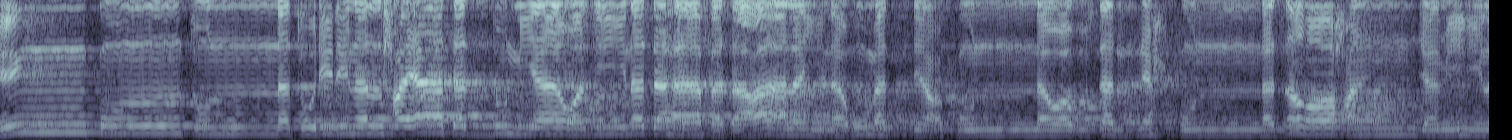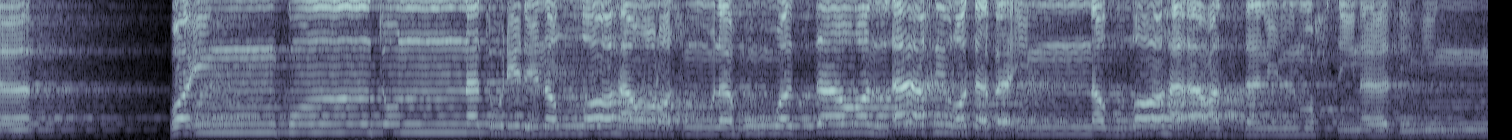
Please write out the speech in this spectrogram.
إن كنتن تردن الحياة الدنيا وزينتها فتعالين أمتعكن وأسرحكن سراحا جميلا. وإن كنتن تردن الله ورسوله والدار الآخرة فإن الله أعد للمحسنات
